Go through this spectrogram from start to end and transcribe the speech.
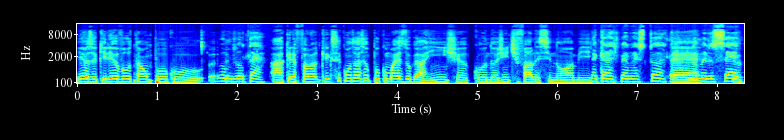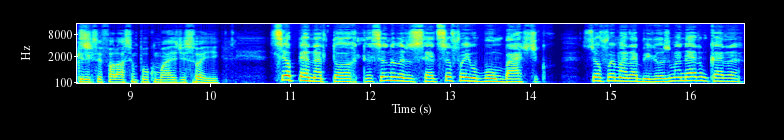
Yas, eu queria voltar um pouco. Vamos voltar? Ah, queria, falar, queria que você contasse um pouco mais do Garrincha, quando a gente fala esse nome. Daquelas pernas tortas, é, número 7. Eu queria que você falasse um pouco mais disso aí. Seu perna torta, seu número 7, seu foi o bombástico, o senhor foi maravilhoso, mas não era um cara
